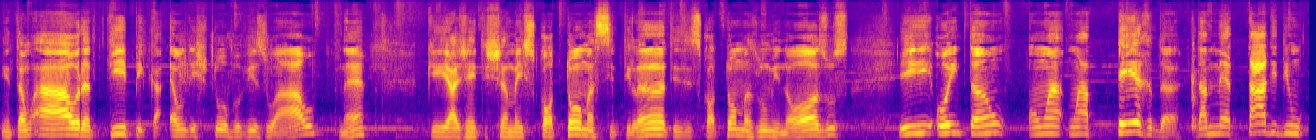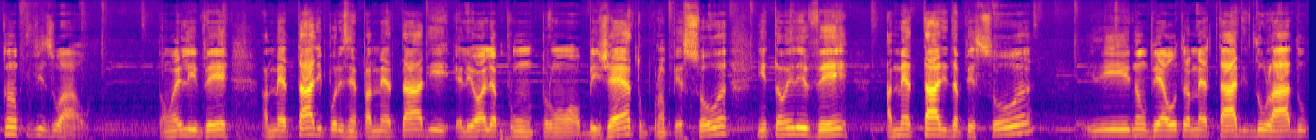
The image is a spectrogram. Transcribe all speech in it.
Então, a aura típica é um distúrbio visual, né? que a gente chama escotomas cintilantes, escotomas luminosos, e ou então uma, uma perda da metade de um campo visual. Então ele vê a metade, por exemplo, a metade, ele olha para um, um objeto, para uma pessoa, então ele vê a metade da pessoa e não vê a outra metade do lado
